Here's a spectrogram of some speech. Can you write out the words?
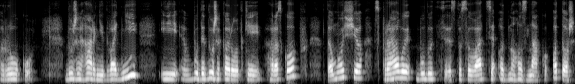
року. Дуже гарні два дні і буде дуже короткий гороскоп, тому що справи будуть стосуватися одного знаку. Отож,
